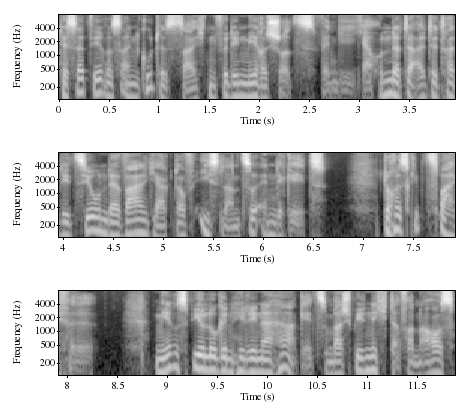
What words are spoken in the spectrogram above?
Deshalb wäre es ein gutes Zeichen für den Meeresschutz, wenn die jahrhundertealte Tradition der Waljagd auf Island zu Ende geht. Doch es gibt Zweifel. Meeresbiologin Helena Herr geht zum Beispiel nicht davon aus,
